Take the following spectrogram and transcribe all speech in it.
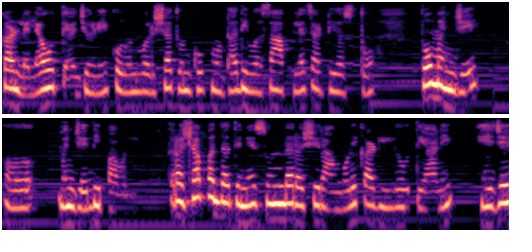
काढलेल्या होत्या. जेणेकरून वर्षातून खूप मोठा दिवस हा आपल्यासाठी असतो. तो म्हणजे म्हणजे दीपावली. तर अशा पद्धतीने सुंदर अशी रांगोळी काढलेली होती आणि हे जे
